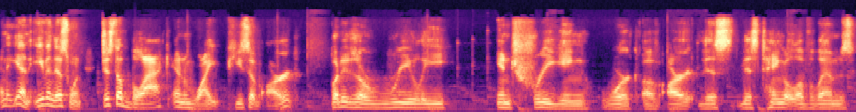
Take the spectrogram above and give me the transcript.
and again, even this one, just a black and white piece of art, but it is a really intriguing work of art. This this tangle of limbs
